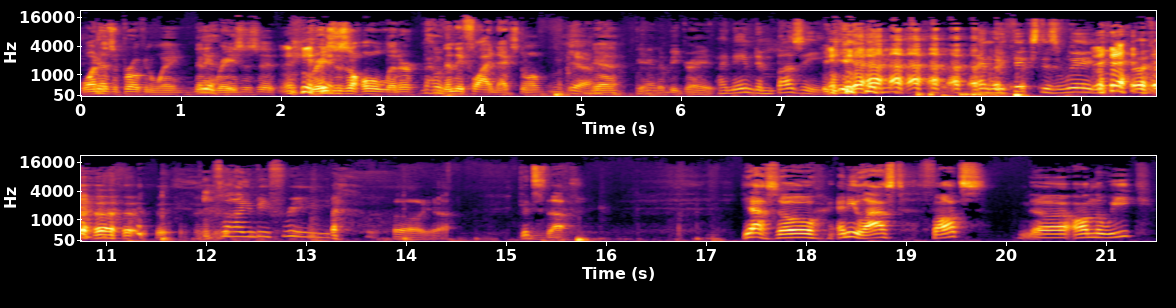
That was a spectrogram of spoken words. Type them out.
One has a broken wing, then Yeah. he raises it, raises a whole litter, then they fly next to him. Yeah. yeah, yeah, that'd be great. I named him Buzzy, and we fixed his wing. Fly and be free. Oh yeah, good stuff. Yeah. So, any last thoughts uh, on the week?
